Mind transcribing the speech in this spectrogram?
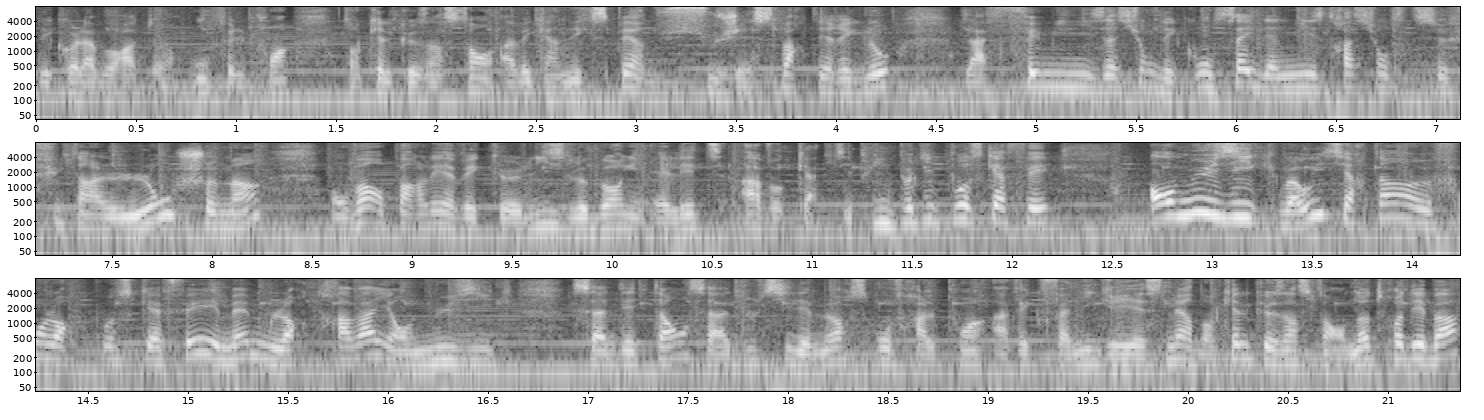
des collaborateurs. On fait le point dans quelques instants avec un expert du sujet. Smart et Réglo, la féminisation des conseils d'administration. Ce fut un long chemin. On va en parler avec euh, Lise Leborg elle est avocate. Et puis une petite pause café en musique. Bah oui, certains euh, font leur pause café et même leur travail en musique. Ça détend, ça adoucit les mœurs. On fera le point avec Fanny Griesmer dans quelques instants. Notre débat,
